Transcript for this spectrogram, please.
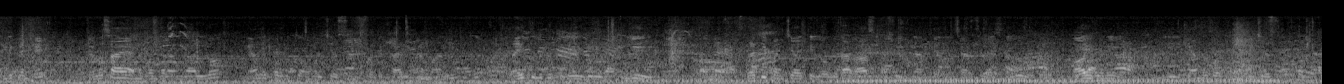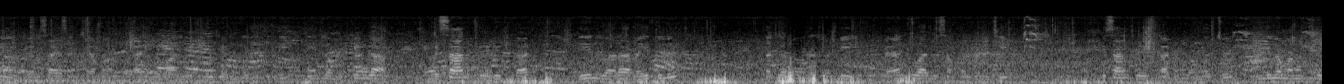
ఎందుకంటే వ్యవసాయ అనుబంధ రంగాల్లో కేంద్ర ప్రభుత్వం అమలు చేస్తున్నటువంటి కార్యక్రమాలు రైతులకు తెలియజేయడానికి ప్రతి పంచాయతీలో కూడా రాష్ట్ర కృషి విజ్ఞాన కేంద్ర శాస్త్రవేత్తలు పాల్గొని ఈ కేంద్ర ప్రభుత్వం అమలు చేస్తున్నటువంటి వ్యవసాయ సంక్షేమ కార్యక్రమాలను తెలియజేయడం జరుగుతుంది. దీంట్లో ముఖ్యంగా కిసాన్ క్రెడిట్ కార్డ్ దీని ద్వారా రైతులు దగ్గరలో ఉన్నటువంటి బ్యాంకు వారిని సంప్రదించి కిసాన్ క్రెడిట్ కార్డును పొందొచ్చు. ఇందులో మనకు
